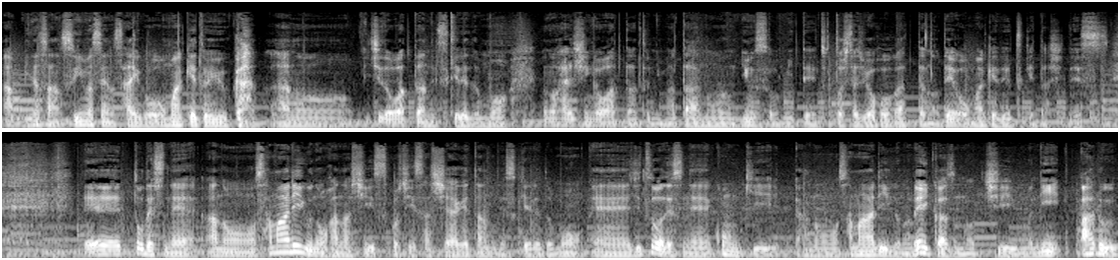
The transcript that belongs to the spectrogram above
あ皆さんすいません最後おまけというか あのー一度終わったんですけれどもこの配信が終わった後にまたあのニュースを見てちょっとした情報があったのでおまけで付け足しです。えー、っとですねあのサマーリーグのお話少し差し上げたんですけれども、えー、実はですね今季あのサマーリーグのレイカーズのチームにある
